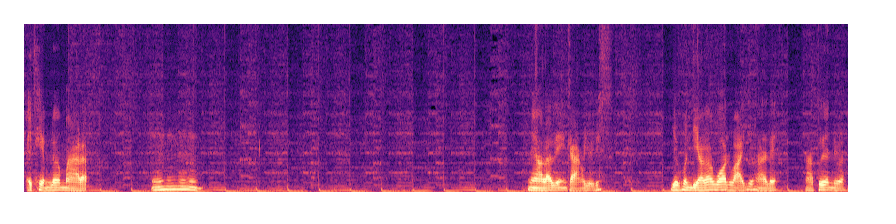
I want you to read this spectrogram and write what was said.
ไอเทมเริ่มมาแล้ว แนวแล้วเลนกลางไปอยู่ดิอยู่คนเดียวแล้ววอดวายที่หายเลย หาเพื่อนดีกว่า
